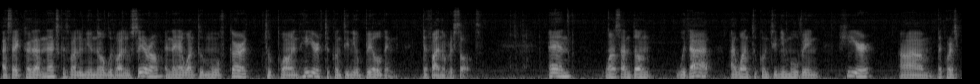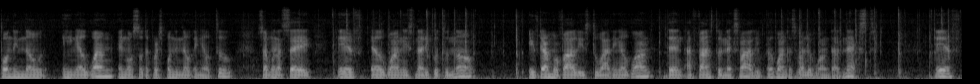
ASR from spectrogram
I say cur that next because value new node with value 0 and then I want to move cur to point here to continue building the final result. And once I'm done with that I want to continue moving here um, the corresponding node in L1 and also the corresponding node in L2 so I'm gonna say if L1 is not equal to null if there are more values to add in L1 then advance to the next value L1 gets value of 1 dot next if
